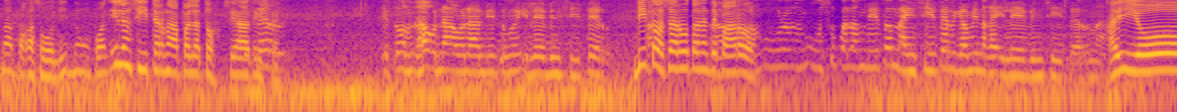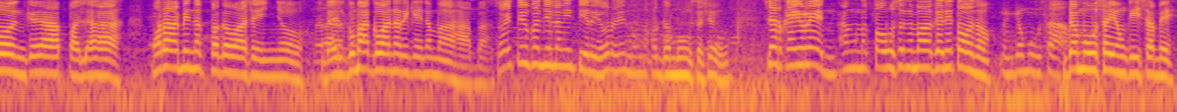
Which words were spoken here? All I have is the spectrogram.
napaka-solid ng upuan. Ilang seater nga pala to si ating sir, sir? ito ang kauna-unahan dito ng 11-seater. Dito sa ruta ng Deparo. Ah, ang, unang- ang uso pa lang dito, 9-seater. Kami naka 11-seater na. Ayun, kaya pala. Marami nagpagawa sa inyo. Marami. Dahil gumagawa na rin kayo ng mahaba. So ito yung kanilang interior, ayun, oh, nakagamusa siya. Oh. Sir, kayo rin ang nagpauso ng mga ganito, no? Nanggamusa. Gamusa yung kisame.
